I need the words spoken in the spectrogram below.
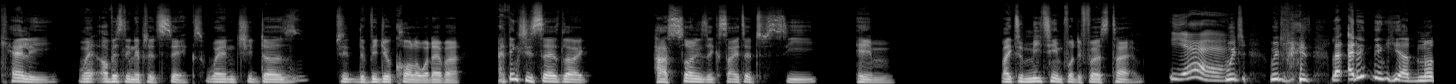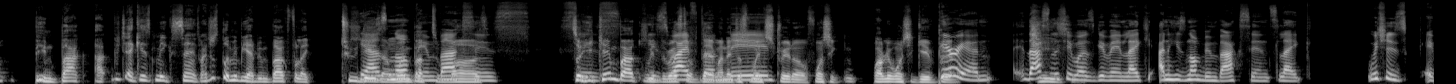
Kelly, when obviously in episode six, when she does Mhm. she, the video call or whatever, I think she says like her son is excited to see him, like to meet him for the first time. yeah. Which which means like I didn't think he had not been back, at, which I guess makes sense. I just thought maybe he had been back for like two he days and not went back been to back Mars. since. so he came back with the rest of them, and then just went straight off. Once she probably once she gave birth. Period. That's Jesus. literally what was given. Like, and he's not been back since. Like, which is a,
